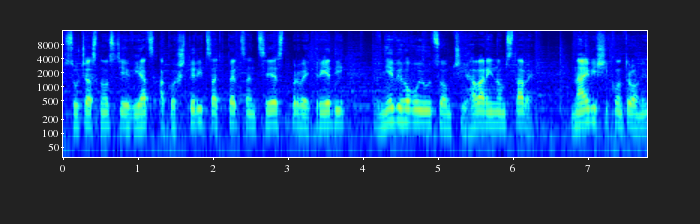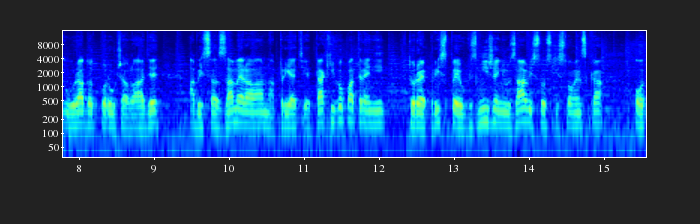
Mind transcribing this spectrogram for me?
V súčasnosti je viac ako 40% ciest prvej triedy v nevyhovujúcom či havarijnom stave. Najvyšší kontrolný úrad odporúča vláde, aby sa zamerala na prijatie takých opatrení, ktoré prispejú k zníženiu závislosti Slovenska od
